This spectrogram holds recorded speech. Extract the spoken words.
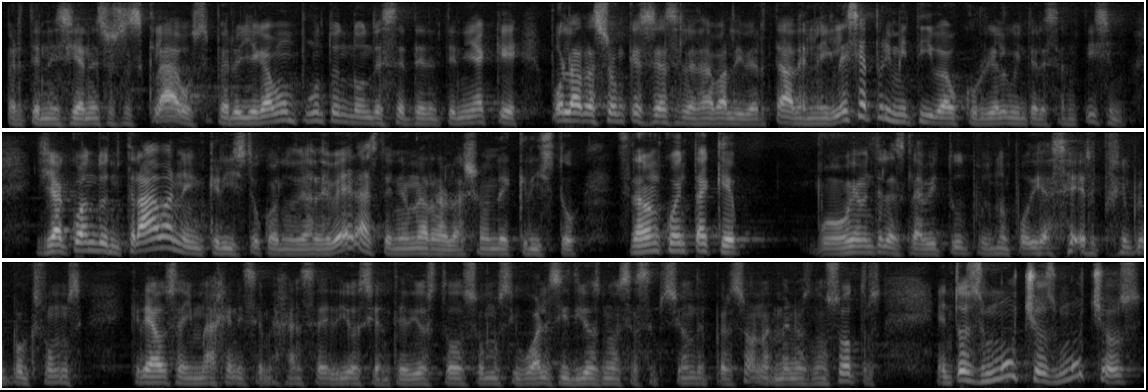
pertenecían esos esclavos. Pero llegaba un punto en donde se tenía que, por la razón que sea, se les daba libertad. En la iglesia primitiva ocurría algo interesantísimo. Ya cuando entraban en Cristo, cuando de de veras tenían una relación de Cristo, se daban cuenta que obviamente la esclavitud pues, no podía ser, ejemplo, porque somos creados a imagen y semejanza de Dios y ante Dios todos somos iguales y Dios no es excepción de persona, menos nosotros. Entonces muchos, muchos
